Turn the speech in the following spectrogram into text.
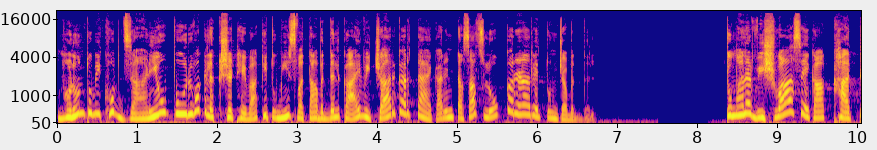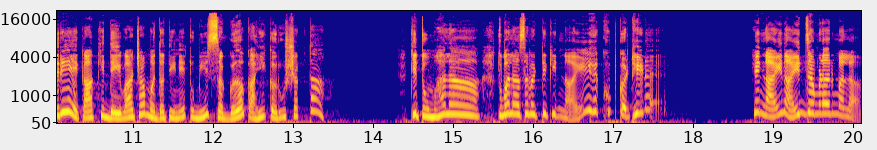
म्हणून तुम्ही खूप जाणीवपूर्वक लक्ष ठेवा की तुम्ही स्वतःबद्दल काय विचार करताय कारण तसाच लोक करणार आहेत तुमच्याबद्दल. तुम्हाला विश्वास आहे का खात्री आहे का की देवाच्या मदतीने तुम्ही सगळं काही करू शकता. की तुम्हाला तुम्हाला असं वाटतं की नाही हे खूप कठीण आहे. हे नाही नाहीच जमणार मला.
